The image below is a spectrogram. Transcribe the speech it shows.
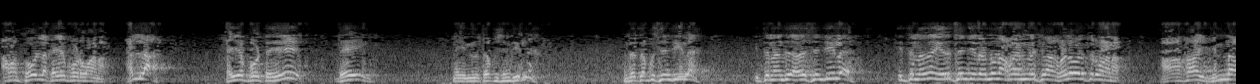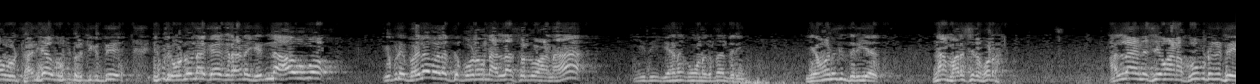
அவன் தோல்ல கைய போடுவானா. அல்ல கைய போட்டு டேய் நீ இந்த தப்பு செஞ்சீங்களா இந்த தப்பு செஞ்சீங்களா இத்தனை வந்து அதை செஞ்சீல இத்தனை வந்து எது செஞ்சீங்கன்னு அவன் என்ன செய்வான் விளவெடுத்துருவானா ஆஹா என்ன அவன் தனியாக கூப்பிட்டு வச்சுக்கிட்டு இப்படி ஒண்ணுனா கேட்கறான என்ன ஆகுமோ? இப்படி விளை வளர்த்து போனவன் நல்லா சொல்லுவானா? இது எனக்கு உனக்கு தான் தெரியும். எவனுக்கும் தெரியாது. நான் மறைச்சிட்டு போறேன். அல்லாஹ் என்ன செய்வானா? கூப்பிட்டுக்கிட்டு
